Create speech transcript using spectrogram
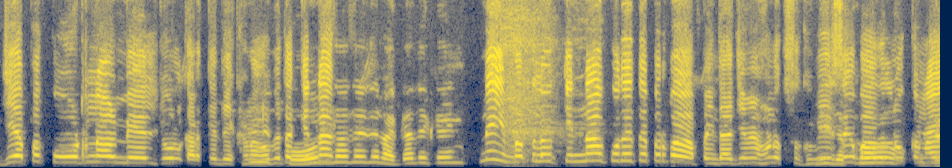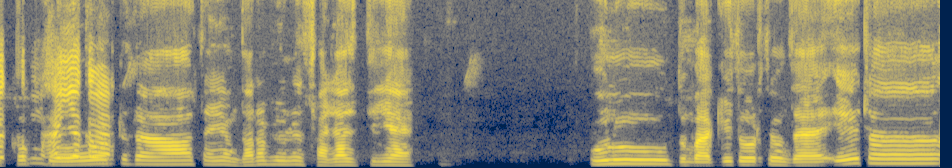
ਜੇ ਆਪਾਂ ਕੋਰਟ ਨਾਲ ਮੇਲਜੋਲ ਕਰਕੇ ਦੇਖਣਾ ਹੋਵੇ ਤਾਂ ਕਿੰਨਾ ਦਾ ਤੇ ਲੱਗਾ ਦੇ ਕਈ ਨਹੀਂ ਮਤਲਬ ਕਿੰਨਾ ਕੁ ਉਹਦੇ ਤੇ ਪ੍ਰਭਾਵ ਪੈਂਦਾ ਜਿਵੇਂ ਹੁਣ ਸੁਖਬੀਰ ਸਿੰਘ ਬਾਦਲ ਨੂੰ ਤਨਖਾਹੀਆ ਕਰਾਰ ਕੋਰਟ ਦਾ ਤਾਂ ਇਹ ਹੁੰਦਾ ਨਾ ਵੀ ਉਹਨੇ ਸਜ਼ਾ ਦਿੱਤੀ ਹੈ। ਉਹਨੂੰ ਦਿਮਾਗੀ ਤੌਰ ਤੇ ਹੁੰਦਾ ਹੈ। ਇਹ ਤਾਂ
